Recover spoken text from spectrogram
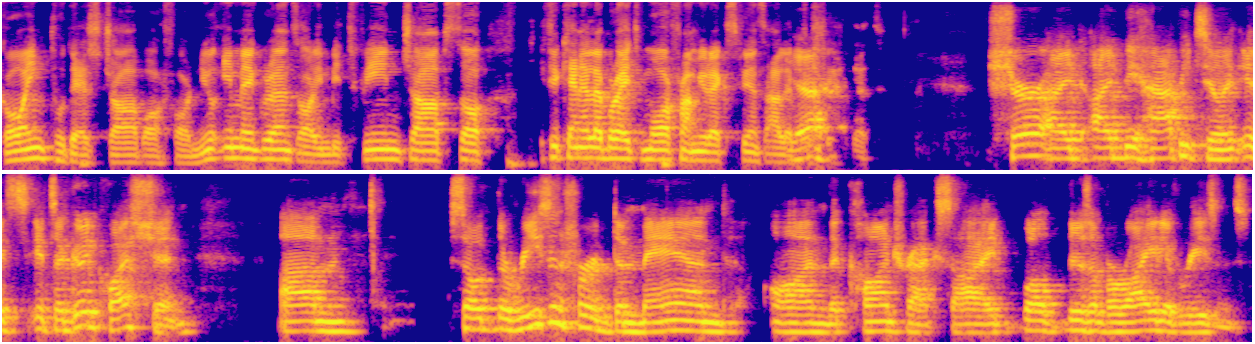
going to this job or for new immigrants or in between jobs? So if you can elaborate more from your experience, I'll appreciate yeah. it. Sure, I'd, I'd be happy to. It's, it's a good question. Um, so the reason for demand on the contract side? Well, there's a variety of reasons.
